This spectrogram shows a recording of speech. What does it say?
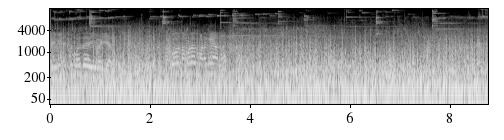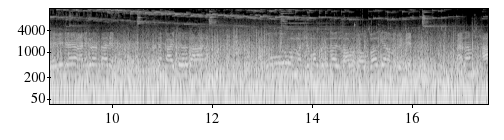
ദേവീന്റെ പോയത് ഈ വഴിയാണ് അപ്പോൾ നമ്മൾ മടങ്ങിയാണ് ദേവീന്റെ അനുഗ്രഹത്താൽ ഇവിടുത്തെ കാഴ്ചകൾ കാണാനും അപൂർവം മനുഷ്യന്മാർക്ക് കിട്ടുന്ന ഒരു സൗ- സൗഭാഗ്യം നമുക്ക് കിട്ടിയത് കാരണം ആ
